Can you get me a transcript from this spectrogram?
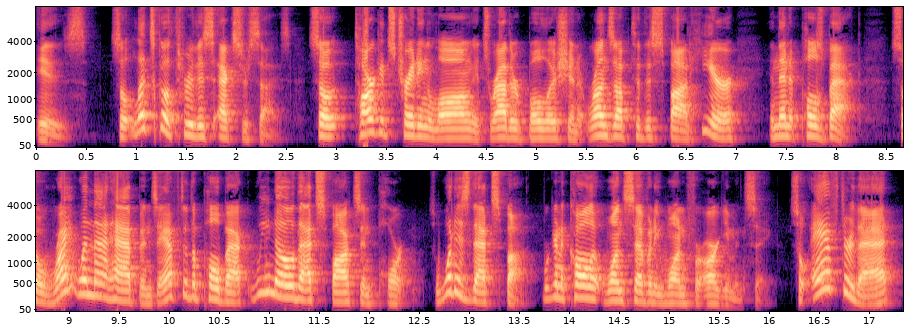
is. So let's go through this exercise. So target's trading long, it's rather bullish, and it runs up to this spot here, and then it pulls back. So right when that happens, after the pullback, we know that spot's important. So what is that spot? We're going to call it 171 for argument's sake. So after that,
